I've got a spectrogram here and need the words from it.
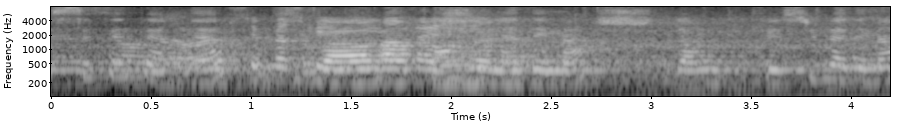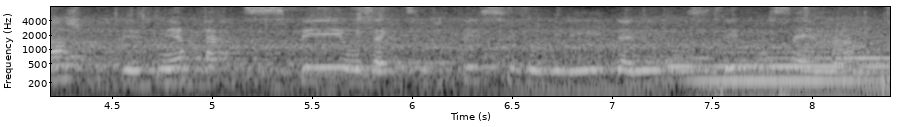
Un site internet qui va rentrer la démarche. Donc, vous pouvez suivre la démarche, vous pouvez venir participer aux activités si vous voulez, donner vos idées pour Saint-Marc,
